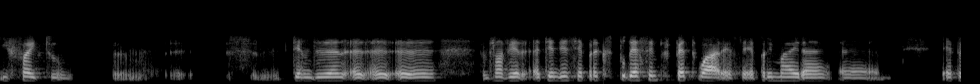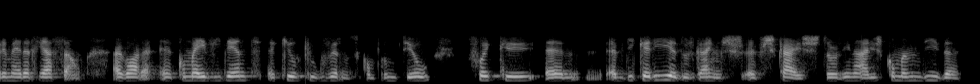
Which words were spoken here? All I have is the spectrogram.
efeito tende a, a, a, vamos lá ver, a tendência é para que se pudessem perpetuar. Essa é a primeira, é a primeira reação. Agora, como é evidente, aquilo que o Governo se comprometeu foi que abdicaria dos ganhos fiscais extraordinários como uma medida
